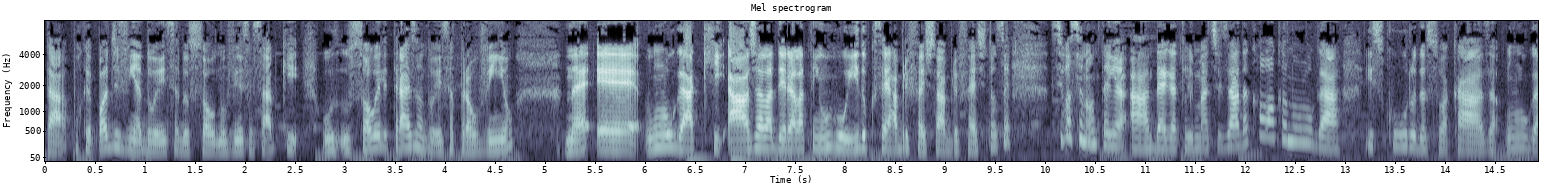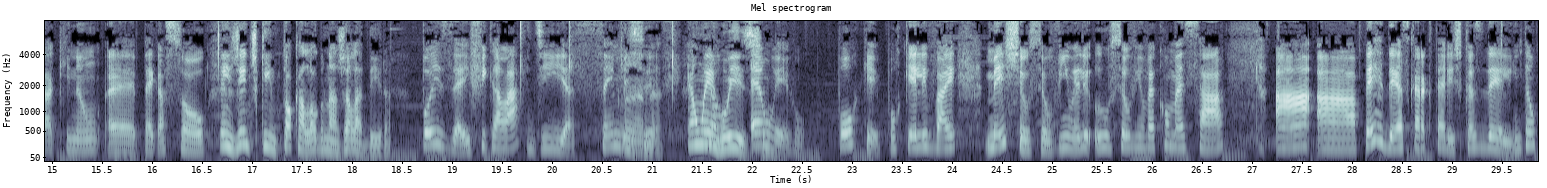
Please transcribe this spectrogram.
tá? Porque pode vir a doença do sol no vinho. Você sabe que o, o sol ele traz uma doença para o vinho, né? É um lugar que a geladeira ela tem um ruído porque você abre e fecha, abre e fecha. Então, você, se você não tem a, adega climatizada, coloca num lugar escuro da sua casa, um lugar que não é, pega sol. Tem gente que toca logo na geladeira. Pois é, e fica lá dias, semanas. É um erro não, isso? É um erro. Por quê? Porque ele vai mexer o seu vinho, ele, o seu vinho vai começar a, a perder as características dele. Então,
